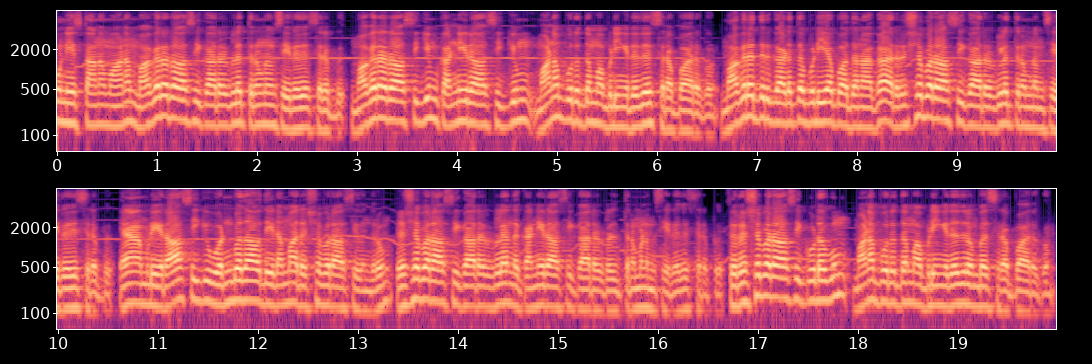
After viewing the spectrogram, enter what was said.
புண்ணிய ஸ்தானமான மகர ராசிக்காரர்களை திருமணம் செய்யறது சிறப்பு. மகர ராசிக்கும் கன்னி ராசிக்கும் மன பொருத்தம் அப்படிங்கிறது சிறப்பா இருக்கும். மகரத்திற்கு அடுத்தபடியா பார்த்தோம்னாக்கா ரிஷப ராசிக்காரர்களை திருமணம் செய்யறது சிறப்பு. ஏன்னா நம்முடைய ராசிக்கு ஒன்பதாவது இடமா ரிஷப ராசி வந்துடும் ரிஷப ராசிக்காரர்களை அந்த கன்னி ராசிக்காரர்கள் திருமணம் செய்யறது சிறப்பு. ரிஷப ராசி கூடவும் மன பொருத்தம் அப்படிங்கிறது ரொம்ப சிறப்பா இருக்கும்.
